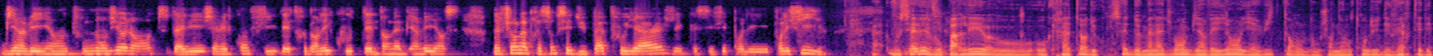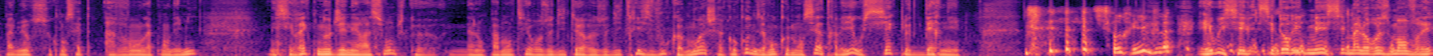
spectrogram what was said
bienveillante ou non violente, d'aller gérer le conflit, d'être dans l'écoute, d'être dans la bienveillance. On a toujours l'impression que c'est du papouillage et que c'est fait pour les, pour les filles. Bah, vous savez, vous parlez au, créateur du concept de management bienveillant il y a huit ans, donc j'en ai entendu des vertes et des pas mûres ce concept avant la pandémie. Mais c'est vrai que notre génération, parce que n'allons pas mentir aux auditeurs et aux auditrices, vous comme moi, cher Coco, nous avons commencé à travailler au siècle dernier. c'est horrible. Et oui, c'est horrible, mais c'est malheureusement vrai.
